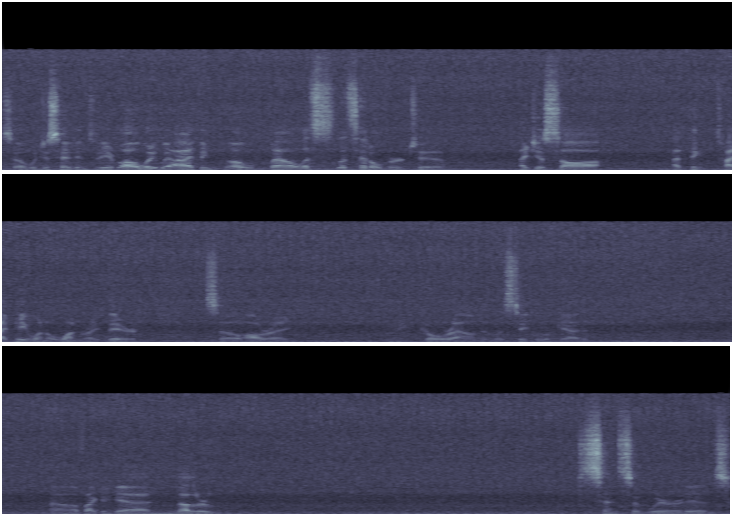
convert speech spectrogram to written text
So we'll just head into the. Oh, wait, wait, I think. Oh, well, let's let's head over to. I just saw, I think Taipei 101 right there. So all right, let me go around and let's take a look at it. I don't know if I can get another sense of where it is.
